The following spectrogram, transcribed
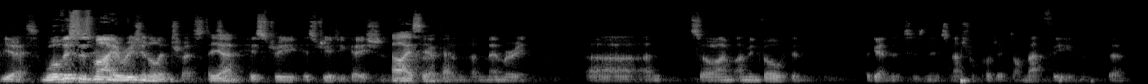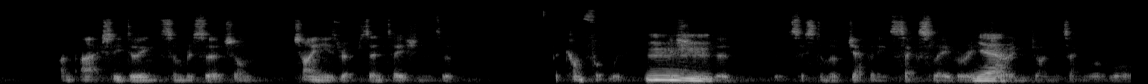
Yes. Well, this is my original interest. is Yeah. in history, history education. Oh, I see, And, okay. and, and memory. Uh, and so I'm, I'm involved in, again, this is an international project on that theme. And, uh, I'm actually doing some research on Chinese representations of the comfort women Mm. issue, the, the system of Japanese sex slavery Yeah. during, during the Second World War.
